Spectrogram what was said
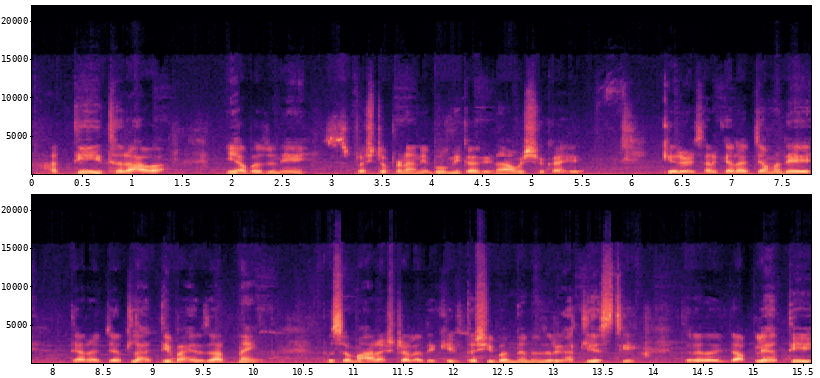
हत्ती इथं राहावा या बाजूने स्पष्टपणाने भूमिका घेणं आवश्यक आहे. केरळसारख्या राज्यामध्ये त्या राज्यातला हत्ती बाहेर जात नाही. तसं महाराष्ट्राला देखील तशी बंधनं जर घातली असती तर आपले हत्ती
